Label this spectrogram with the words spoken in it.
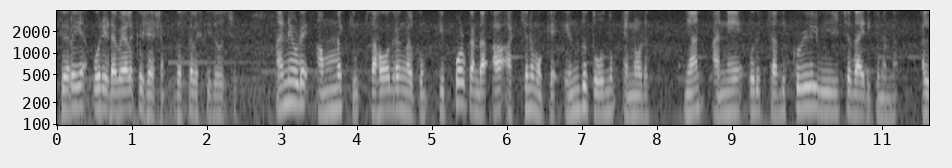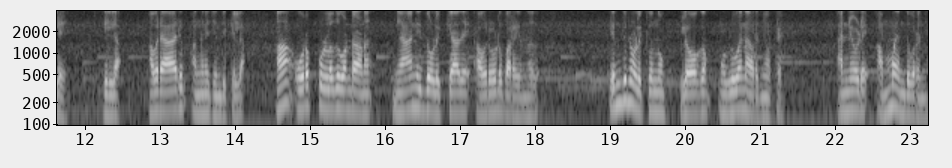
ചെറിയ ഒരിടവേളയ്ക്ക് ശേഷം ദസ്തവസ്കി ചോദിച്ചു അന്നയുടെ അമ്മയ്ക്കും സഹോദരങ്ങൾക്കും ഇപ്പോൾ കണ്ട ആ അച്ഛനുമൊക്കെ എന്തു തോന്നും എന്നോട്? ഞാൻ അന്നയെ ഒരു ചതിക്കുഴിയിൽ വീഴ്ചതായിരിക്കുമെന്ന് അല്ലേ? ഇല്ല. അവരാരും അങ്ങനെ ചിന്തിക്കില്ല. ആ ഉറപ്പുള്ളത് കൊണ്ടാണ് ഞാൻ ഇതൊളിക്കാതെ അവരോട് പറയുന്നത്. എന്തിനൊളിക്കുന്നു? ലോകം മുഴുവൻ അറിഞ്ഞോട്ടെ. അന്നയുടെ അമ്മ എന്തു പറഞ്ഞു?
